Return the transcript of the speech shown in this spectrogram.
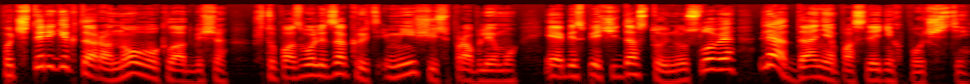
по 4 гектара нового кладбища, что позволит закрыть имеющуюся проблему и обеспечить достойные условия для отдания последних почестей.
